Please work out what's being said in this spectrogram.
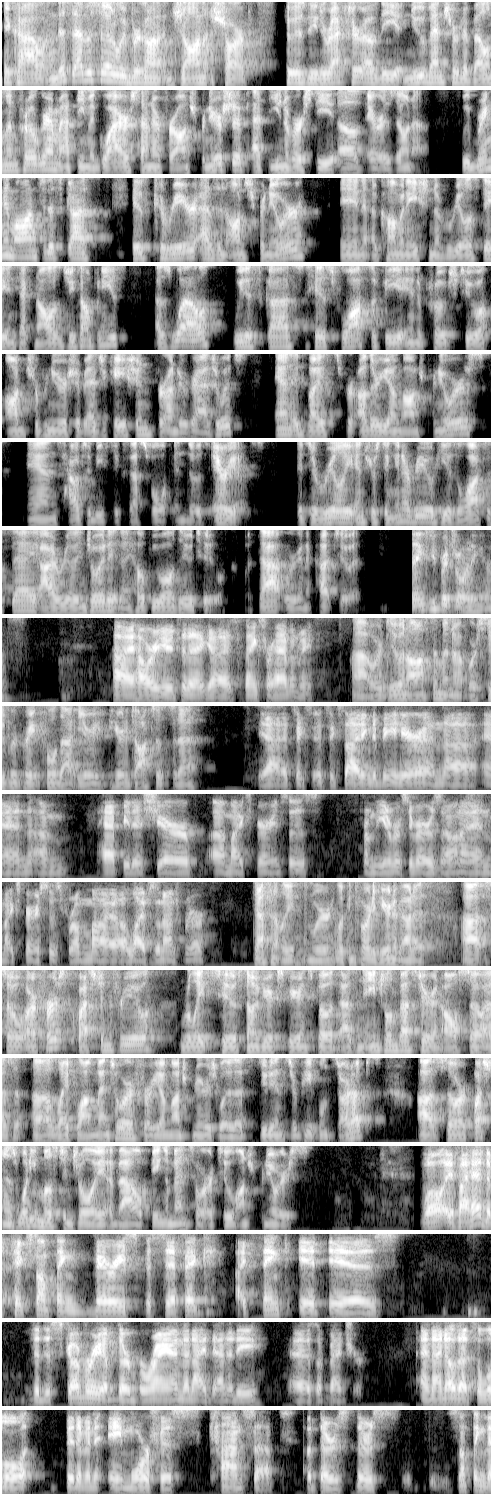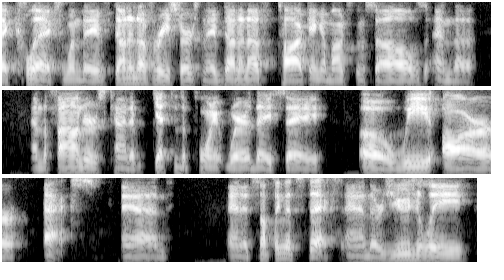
Hey, Kyle. In this episode, we bring on John Sharp, who is the director of the New Venture Development Program at the McGuire Center for Entrepreneurship at the University of Arizona. We bring him on to discuss his career as an entrepreneur in a combination of real estate and technology companies. As well, we discuss his philosophy and approach to entrepreneurship education for undergraduates and advice for other young entrepreneurs and how to be successful in those areas. It's a really interesting interview. He has a lot to say. I really enjoyed it, and I hope you all do too. With that, we're going to cut to it. Thank you for joining us. Hi, how are you today, guys? Thanks for having me. Uh, we're doing awesome, and we're super grateful that you're here to talk to us today yeah, it's it's exciting to be here, and uh, and I'm happy to share uh, my experiences from the University of Arizona and my experiences from my uh, life as an entrepreneur. Definitely, and we're looking forward to hearing about it. Uh, so, our first question for you relates to some of your experience both as an angel investor and also as a lifelong mentor for young entrepreneurs, whether that's students or people in startups. Uh, so, our question is, what do you most enjoy about being a mentor to entrepreneurs? Well, if I had to pick something very specific, I think it is the discovery of their brand and identity as a venture. And I know that's a little bit of an amorphous concept, but there's there's something that clicks when they've done enough research and they've done enough talking amongst themselves and the and the founders kind of get to the point where they say, "Oh, we are X." And and it's something that sticks and there's usually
